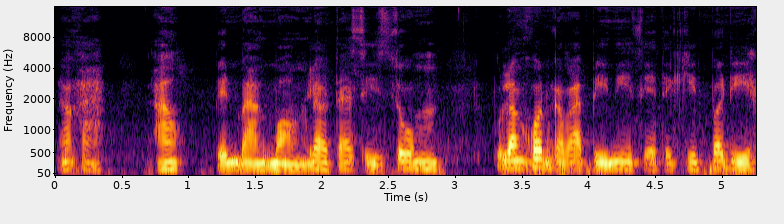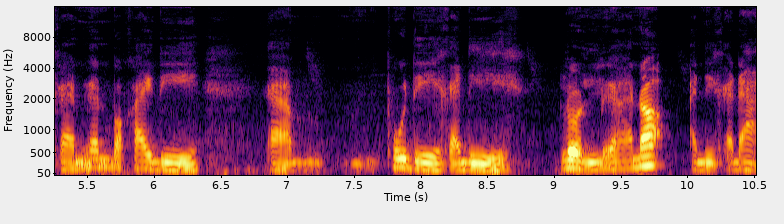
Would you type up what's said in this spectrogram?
เนาะค่ะ เอาเป็นบางมองแล้วแต่สีซุ่มผู้ลังคนกับว่าปีนี้เศรษฐกิจบ่ดีการเงินบ่ค่อยดีผู้ดีก็ดีล้นเหลือเนาะอันนี้ก็ได้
